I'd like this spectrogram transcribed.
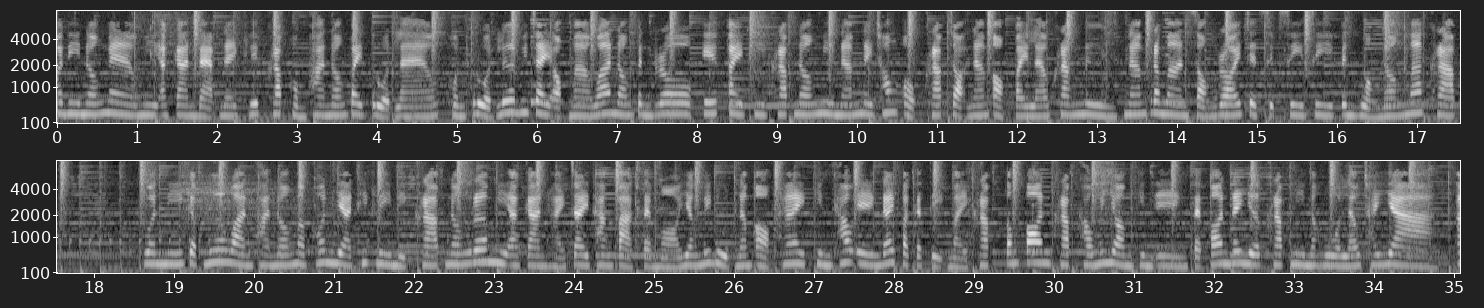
พอดีน้องแมวมีอาการแบบในคลิปครับ ผมพาน้องไปตรวจแล้ว ผลตรวจเลือดวิจัยออกมาว่าน้องเป็นโรค FIP ครับ น้องมีน้ำในช่องอกครับ เจาะน้ำออกไปแล้วครั้งหนึ่ง น้ำประมาณ 270 ซีซี เป็นห่วงน้องมากครับ วันนี้กับเมื่อวานพาน้องมาพ่นยาที่คลินิกครับ น้องเริ่มมีอาการหายใจทางปาก แต่หมอยังไม่ดูดน้ำออกให้ กินข้าวเองได้ปกติไหมครับ ต้องป้อนครับ เขาไม่ยอมกินเอง แต่ป้อนได้เยอะครับ มีมาโฮแล้วใช้ยา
